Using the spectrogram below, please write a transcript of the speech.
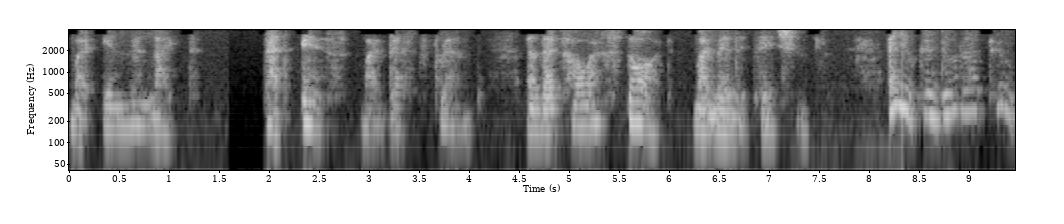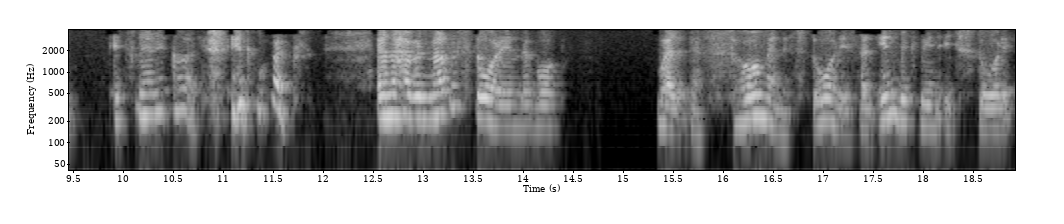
my inner light. That is my best friend. And that's how I start my meditations. And you can do that too. It's very good. It works. And I have another story in the book well, there's so many stories, and in between each story,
